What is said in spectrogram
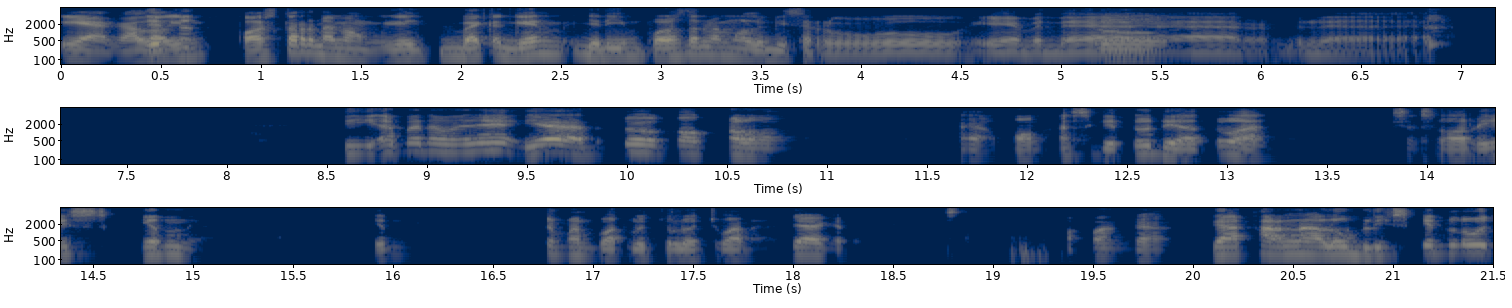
Iya, kalau itu... imposter memang ya, back again jadi imposter memang lebih seru. Iya benar, oh. benar. Si apa namanya? Ya betul kok kalau kayak Among Us gitu dia tuh ada aksesoris skin ya. Skin cuman buat lucu-lucuan aja gitu. Apa enggak? Enggak karena lu beli skin lu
